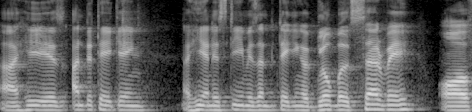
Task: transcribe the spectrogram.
Uh, he is undertaking, uh, he and his team is undertaking a global survey of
